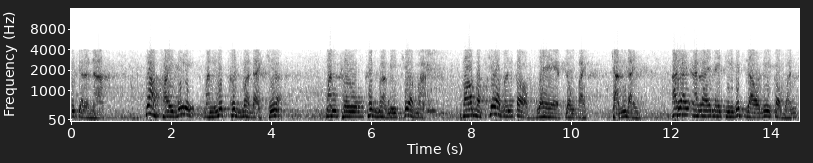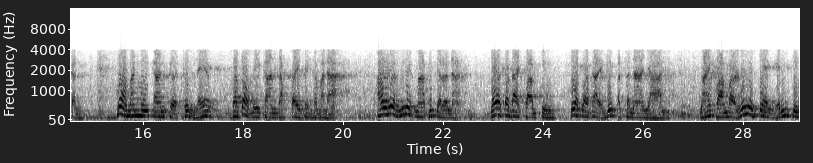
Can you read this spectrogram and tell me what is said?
พิจารณา ว่าไฟนี้มันลุกขึ้นว่าได้เชื้อ มันโผล่ขึ้นเมื่อมีเชื้อมากพอหมดเชื้อมันก็แหวกลงไป ฉันใด อะไรอะไรในชีวิตเรานี่ก็เหมือนกัน เมื่อมันมีการเกิดขึ้นแล้ว ก็ต้องมีการดับไปเป็นธรรมดา เอาเรื่องนี้มาพิจารณา แล้วก็ได้ความจริงเรียกว่าได้วิปัสสนาญาณหมายความว่ารู้แจ้งเห็นจริง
